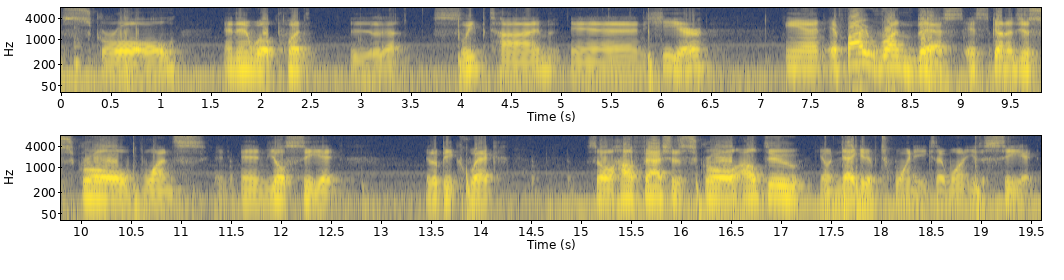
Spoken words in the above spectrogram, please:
scroll, and then we'll put sleep time in here and if I run this, it's going to just scroll once and, and, you'll see it. It'll be quick. So how fast should it scroll? I'll do you know negative 20 because I want you to see it.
